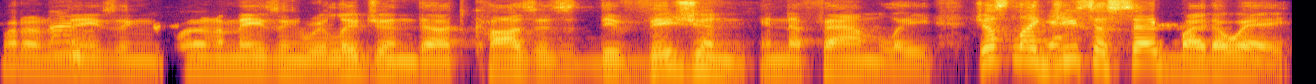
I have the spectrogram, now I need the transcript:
What an amazing, what an amazing religion that causes division in the family. Just like Jesus said, by the way,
